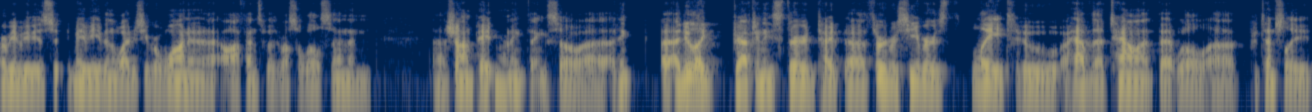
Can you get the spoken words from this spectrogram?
or maybe maybe even the wide receiver one in an offense with Russell Wilson and uh, Sean Payton running things. So uh, I think I do like drafting these third tight, uh, third receivers late who have that talent that will uh, potentially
